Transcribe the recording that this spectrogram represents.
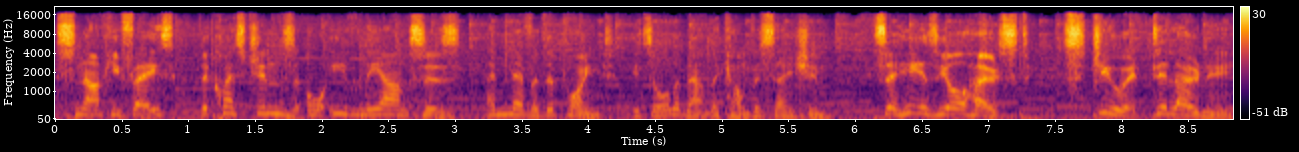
Snarky Faith, the questions or even the answers are never the point. It's all about the conversation. So here's your host, Stuart Delony.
